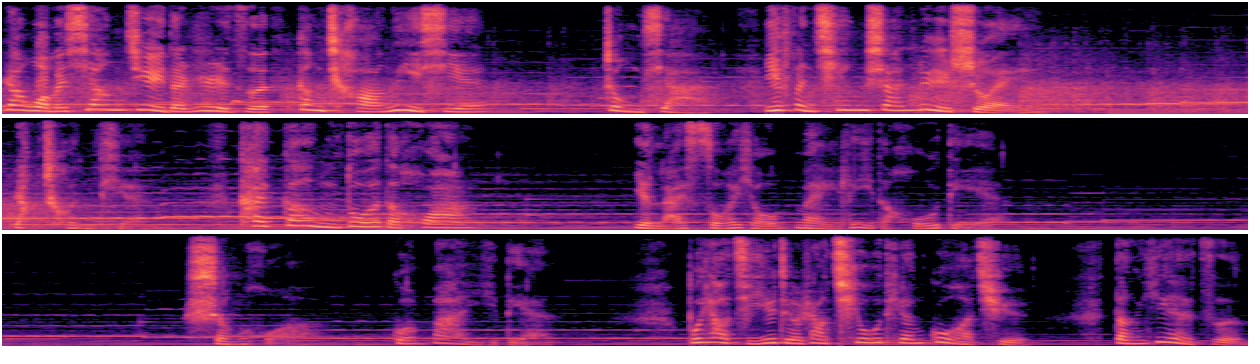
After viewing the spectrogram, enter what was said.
让我们相聚的日子更长一些，种下。一份青山绿水，让春天开更多的花，引来所有美丽的蝴蝶。生活过慢一点，不要急着让秋天过去，等叶子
